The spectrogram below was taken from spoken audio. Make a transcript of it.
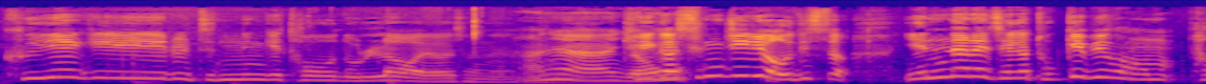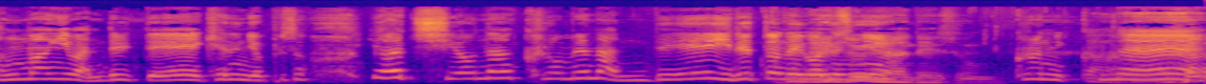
그 얘기를 듣는 게 더 놀라워요 저는. 아니 야. 영... 걔가 승질이 어딨어. 옛날에 제가 도깨비 방, 방망이 만들 때 걔는 옆에서 야 지연아 그러면 안 돼 이랬던 내숭이야 애거든요. 내숭. 그러니까. 네.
